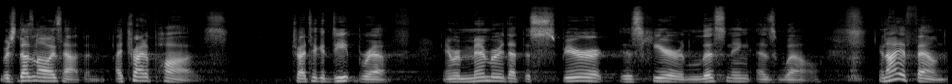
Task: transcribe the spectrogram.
which doesn't always happen, I try to pause, try to take a deep breath, and remember that the Spirit is here listening as well. And I have found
